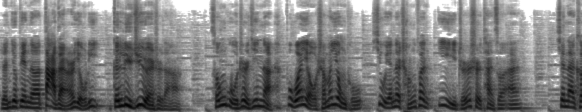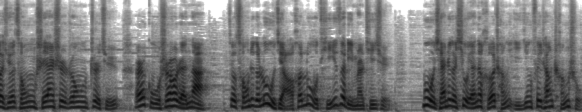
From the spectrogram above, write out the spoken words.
人就变得大胆而有力，跟绿巨人似的哈。从古至今呢，不管有什么用途，溴盐的成分一直是碳酸铵。现代科学从实验室中制取，而古时候人呢，就从这个鹿角和鹿蹄子里面提取。目前这个溴盐的合成已经非常成熟。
